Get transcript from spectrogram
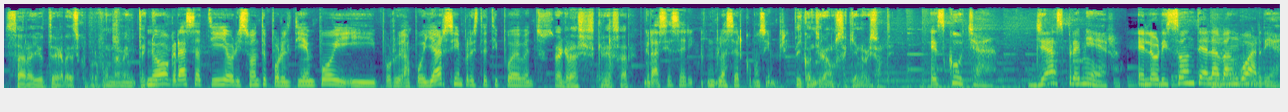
Sara, yo te agradezco profundamente. No, gracias a ti, Horizonte, por el tiempo y, y, por apoyar siempre este tipo de eventos. Ah, gracias, querida Sara. Gracias, Eric. Un placer, como siempre. Y continuamos aquí en Horizonte. Escucha, Jazz Premier, El Horizonte a la Vanguardia.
